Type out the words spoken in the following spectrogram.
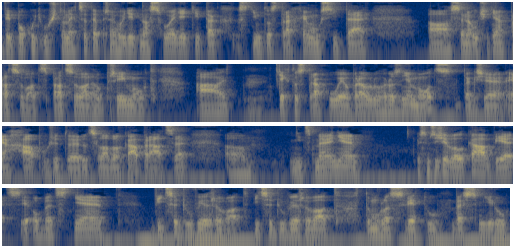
vy pokud už to nechcete přehodit na svoje děti, tak s tímto strachem musíte se naučit nějak pracovat, zpracovat ho, přijmout. A těchto strachů je opravdu hrozně moc, takže já chápu, že to je docela velká práce. Nicméně, myslím si, že velká věc je obecně více důvěřovat, více důvěřovat tomuhle světu, vesmíru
